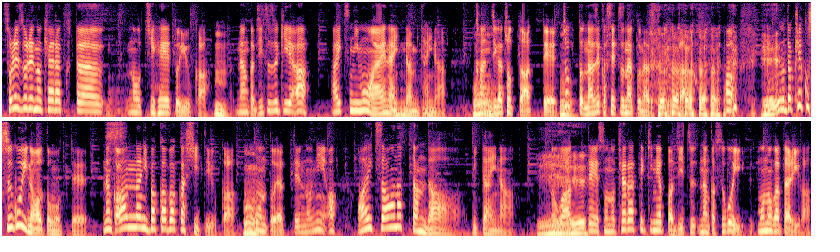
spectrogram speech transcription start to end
それぞれのキャラクターの地平というかうん。なんか地続きでああいつにもう会えないんだみたいな感じがちょっとあってうん。ちょっとなぜか切なくなるというか あえ？だ結構すごいなと思ってなんかあんなにバカバカしいっていうか、うん。コントやってんのにああいつああなったんだみたいなののがあって、そのキャラ的にやっぱ実なんかすごい物語が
